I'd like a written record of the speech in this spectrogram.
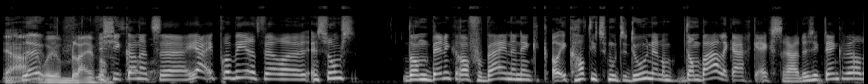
Nou, ja, leuk. word je blij van. Dus je kan het, eh, ja, ik probeer het wel. eh, en soms dan ben ik er al voorbij en dan denk ik, oh, ik had iets moeten doen. En dan, dan baal ik eigenlijk extra. Dus ik denk wel dat.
